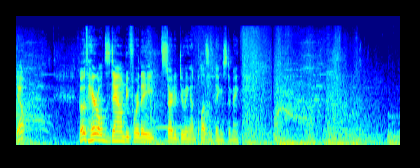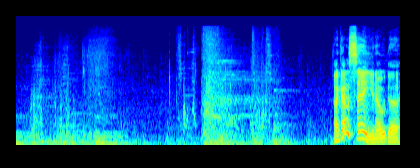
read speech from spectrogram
we go. Both heralds down before they started doing unpleasant things to me. I gotta say, you know, the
